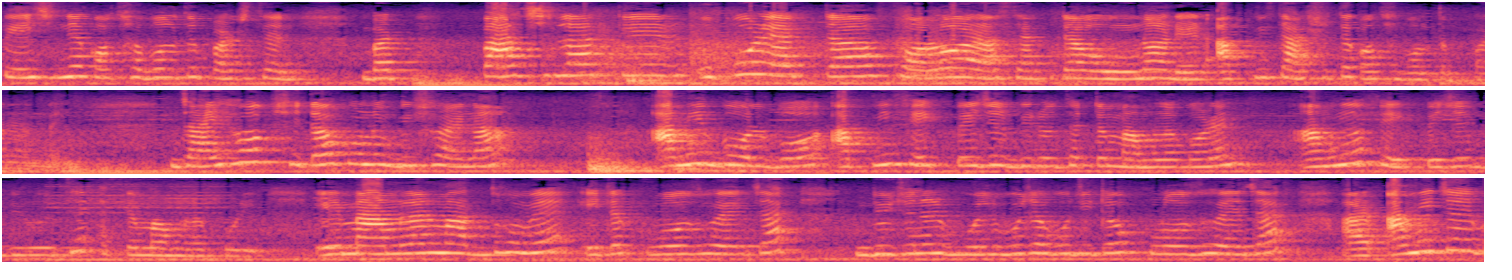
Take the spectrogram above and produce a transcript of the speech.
পেজ নিয়ে কথা বলতে পারছেন বাট পাঁচ লাখের উপরে একটা ফলোয়ার আছে, একটা ওনারের আপনি তার সাথে কথা বলতে পারেন নাই। যাই হোক, সেটাও কোনো বিষয় না। আমি বলব, আপনি ফেক পেজের বিরুদ্ধে একটা মামলা করেন, আমিও ফেক পেজের বিরুদ্ধে একটা মামলা করি। এই মামলার মাধ্যমে এটা ক্লোজ হয়ে যাক, দুজনের ভুল বোঝাবুঝিটাও ক্লোজ হয়ে যাক, আর আমি চাইব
